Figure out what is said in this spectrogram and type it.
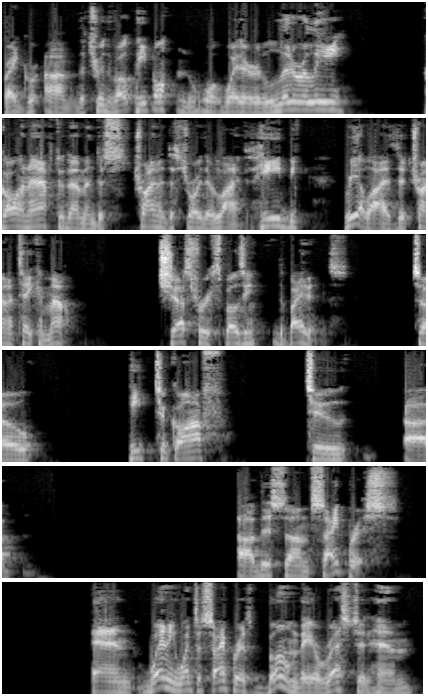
Right, um, the True the Vote people, where they're literally going after them and just trying to destroy their lives. He be- realized they're trying to take him out just for exposing the Bidens. So he took off to uh, uh, this um, Cyprus. And when he went to Cyprus, boom, they arrested him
